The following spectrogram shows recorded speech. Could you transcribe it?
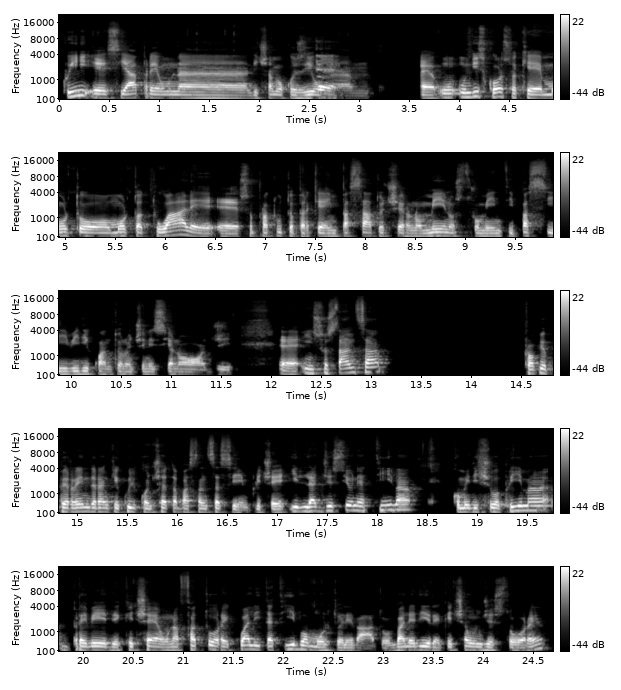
Qui eh, si apre una, diciamo così, eh. una, eh, un, un, discorso che è molto, molto attuale, eh, soprattutto perché in passato c'erano meno strumenti passivi di quanto non ce ne siano oggi. Eh, in sostanza, proprio per rendere anche qui il concetto abbastanza semplice, il, la gestione attiva, come dicevo prima, prevede che c'è un fattore qualitativo molto elevato, vale a dire che c'è un gestore,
